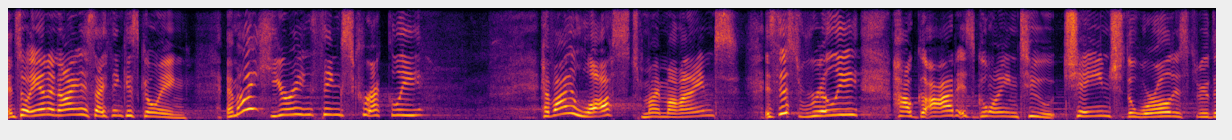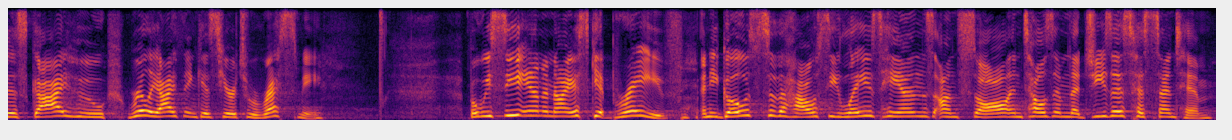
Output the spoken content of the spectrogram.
And so Ananias, I think, is going, Am I hearing things correctly? Have I lost my mind? Is this really how God is going to change the world? Is through this guy who really I think is here to arrest me? But we see Ananias get brave, and he goes to the house, he lays hands on Saul and tells him that Jesus has sent him.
